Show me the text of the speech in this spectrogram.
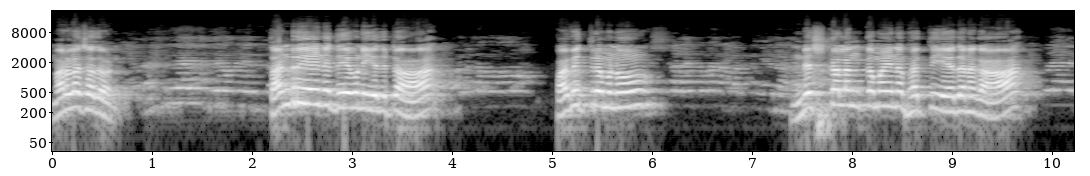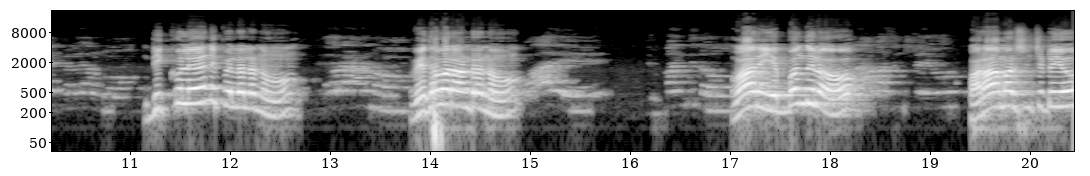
మరలా చదవండి. తండ్రి అయిన దేవుని ఎదుట పవిత్రమును నిష్కలంకమైన భక్తి ఏదనగా దిక్కులేని పిల్లలను విధవరాండ్రను వారి ఇబ్బందిలో పరామర్శించుటయు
